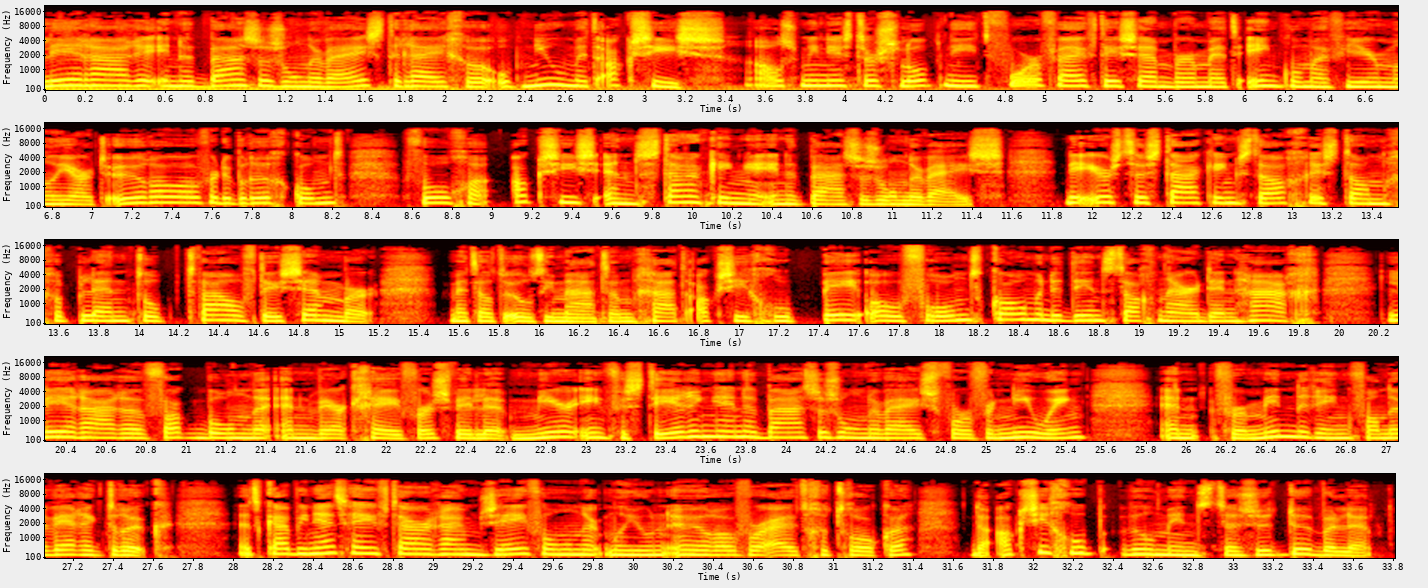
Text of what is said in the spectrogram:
Leraren in het basisonderwijs dreigen opnieuw met acties. Als minister Slop niet voor 5 december met 1,4 miljard euro over de brug komt... volgen acties en stakingen in het basisonderwijs. De eerste stakingsdag is dan gepland op 12 december. Met dat ultimatum gaat actiegroep PO Front komende dinsdag naar Den Haag. Leraren, vakbonden en werkgevers willen meer investeringen in het basisonderwijs voor vernieuwing... en vermindering van de werkdruk. Het kabinet heeft daar ruim 700 miljoen euro voor uitgetrokken. De actiegroep wil minstens het dubbele.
